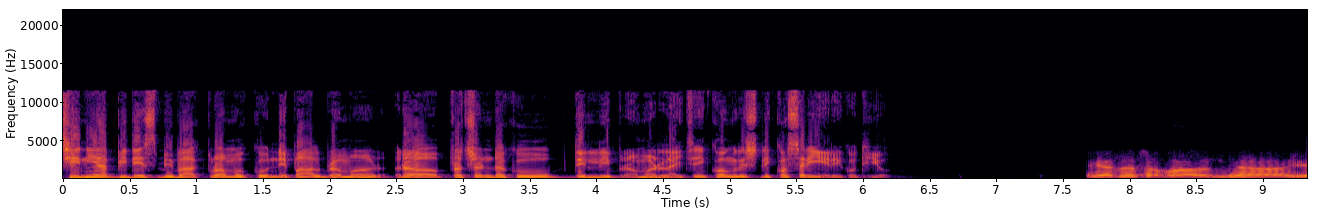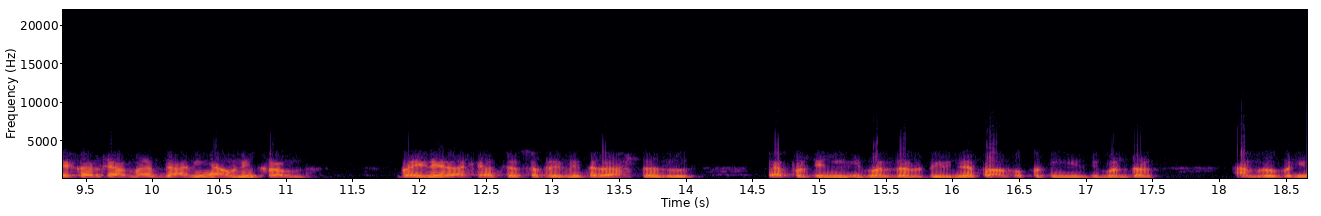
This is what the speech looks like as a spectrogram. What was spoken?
चिनिया विदेश विभाग प्रमुखको नेपाल भ्रमण र प्रचण्डको दिल्ली भ्रमणलाई चाहिँ कङ्ग्रेसले कसरी हेरेको थियो हेर्नुहोस् अब एकअर्कामा जाने आउने क्रम भइ नै राखेको छ सबै मित्र राष्ट्रहरूका प्रतिनिधि मण्डल विभिन्न तहको प्रतिनिधि मण्डल हाम्रो पनि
